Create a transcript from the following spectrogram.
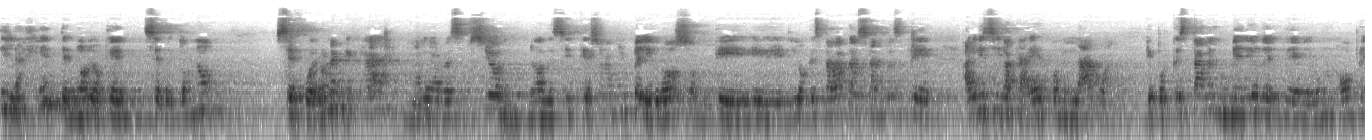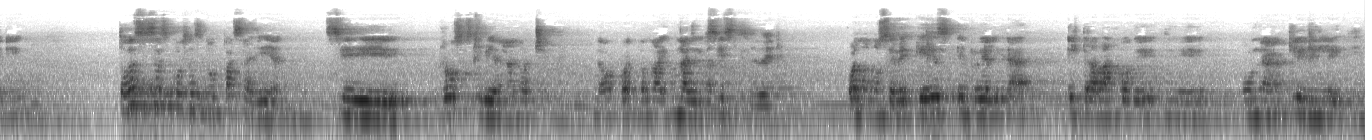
Y la gente, ¿no? Lo que se detonó, se fueron a quejar a la recepción, ¿no? Decir que eso era muy peligroso, que eh, lo que estaba causando es que alguien se iba a caer con el agua, que porque estaba en medio de, de un opening. Todas esas cosas no pasarían si Rosa estuviera en la noche, ¿no? Cuando no hay, nadie existe cuando no se ve que es en realidad el trabajo de, de una cleaning lady.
